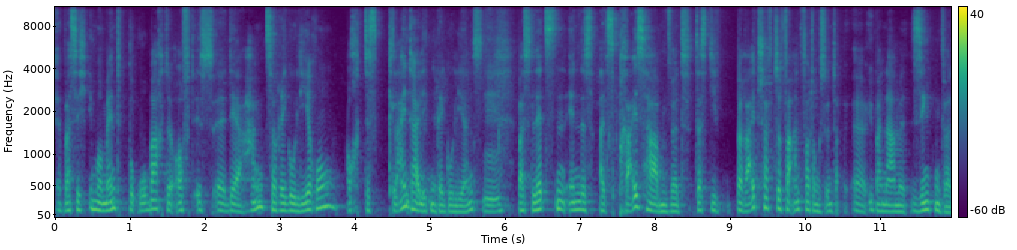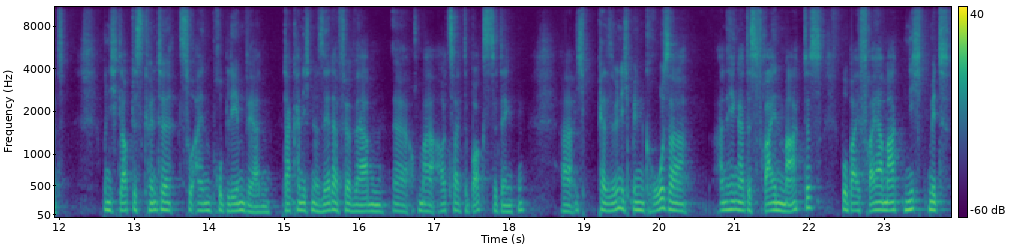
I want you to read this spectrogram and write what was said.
Äh, was ich im Moment beobachte oft ist äh, der Hang zur Regulierung, auch des kleinteiligen Regulierens, mhm. was letzten Endes als Preis haben wird, dass die Bereitschaft zur Verantwortungsübernahme sinken wird. Und ich glaube, das könnte zu einem Problem werden. Da kann ich nur sehr dafür werben, äh, auch mal outside the box zu denken. Ich persönlich bin großer Anhänger des freien Marktes, wobei freier Markt nicht mit,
